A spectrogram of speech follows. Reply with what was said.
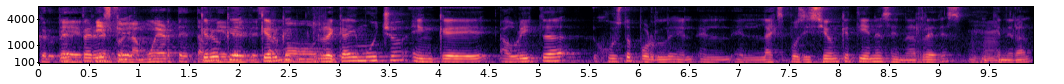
creo- eh, pero es que en la muerte, también creo que, el creo que recae mucho en que ahorita, justo por el- el- el- la exposición que tienes en las redes en general,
